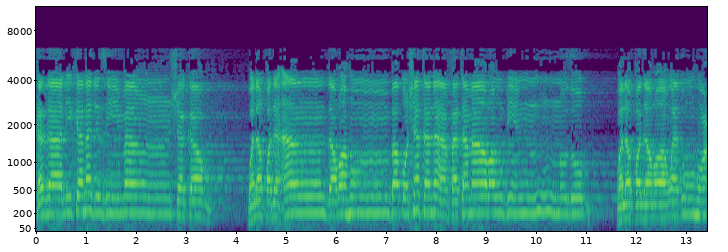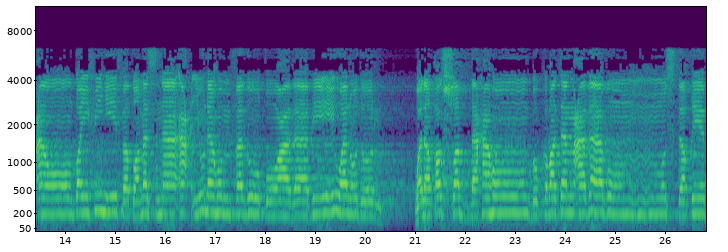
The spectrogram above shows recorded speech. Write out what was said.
كذلك نجزي من شكر. ولقد أنذرهم بطشتنا فتماروا بالنذر. ولقد راودوه عن ضيفه فطمسنا أعينهم فذوقوا عذابي ونذر. ولقد صبحهم بكرة عذاب مستقر.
